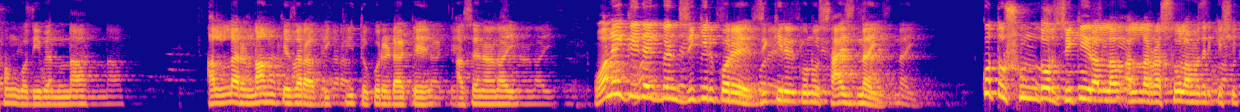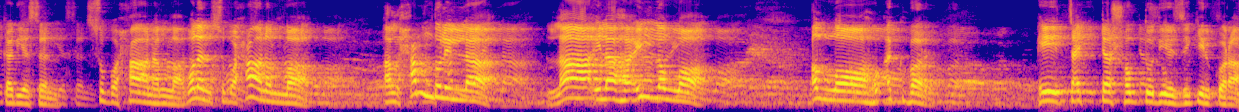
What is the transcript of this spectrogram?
সঙ্গ দিবেন না আল্লাহর নামকে যারা বিকৃত করে ডাকে আছে না নাই অনেকেই দেখবেন জিকির করে, জিকিরের কোনো সাইজ নাই। কত সুন্দর জিকির আল্লাহ আল্লাহ রাসুল আমাদেরকে শিক্ষা দিয়েছেন। সুবহান আল্লাহ বলেন সুবহান আল্লাহ আলহামদুলিল্লাহ। লা ইলাহা ইল্লাল্লাহ। আল্লাহু আকবার। এই চারটা শব্দ দিয়ে জিকির করা।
